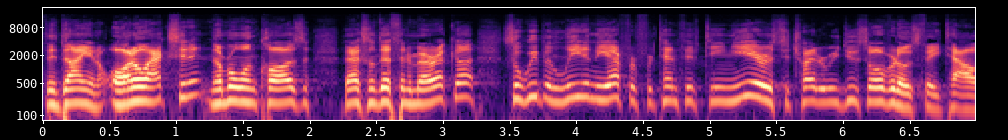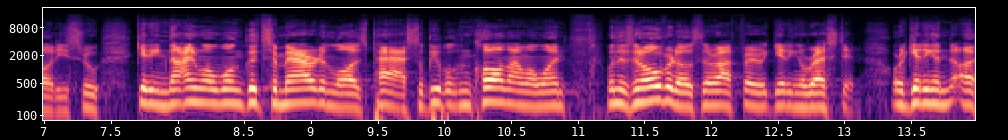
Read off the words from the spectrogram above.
than dying in an auto accident, number one cause of accidental death in America. So we've been leading the effort for 10, 15 years to try to reduce overdose fatalities through getting 911 Good Samaritan laws passed so people can call 911 when there's an overdose, they're not getting arrested, or getting an uh,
